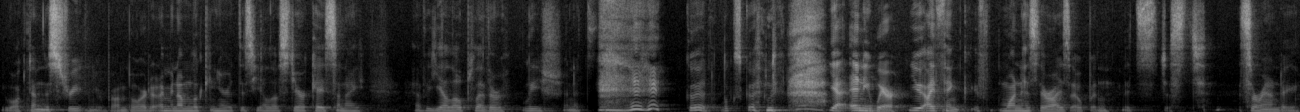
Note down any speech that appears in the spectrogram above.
You walk down the street and you're bombarded. I mean, I'm looking here at this yellow staircase, and I have a yellow pleather leash, and it's good. Looks good. yeah, anywhere. You, I think if one has their eyes open, it's just surrounding.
